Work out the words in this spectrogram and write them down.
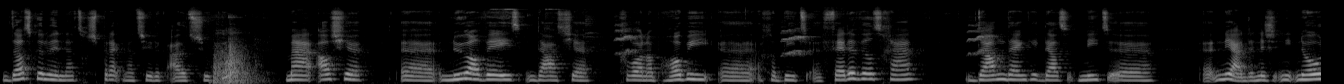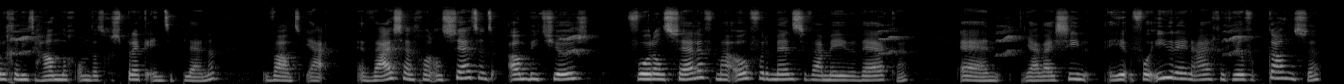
dat kunnen we in dat gesprek natuurlijk uitzoeken. Maar als je uh, nu al weet dat je gewoon op hobbygebied uh, verder wilt gaan, dan denk ik dat het niet, uh, ja, dan is het niet nodig en niet handig om dat gesprek in te plannen. Want ja, wij zijn gewoon ontzettend ambitieus voor onszelf, maar ook voor de mensen waarmee we werken. En ja, wij zien voor iedereen eigenlijk heel veel kansen,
